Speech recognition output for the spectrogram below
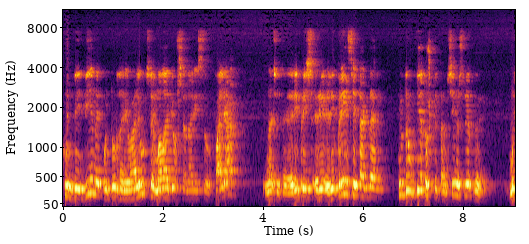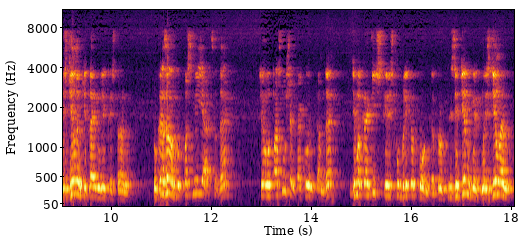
хунвейбины, культурная революция, молодежь нарисована в полях, значит, репрессии, репрессии и так далее. И вдруг дедушка там 70 лет говорит, мы сделаем Китай великой страной. Ну, казалось бы, посмеяться, да? Все, мы послушаем какую-нибудь там, да, Демократическая республика Конго. Вдруг президент говорит, мы сделаем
